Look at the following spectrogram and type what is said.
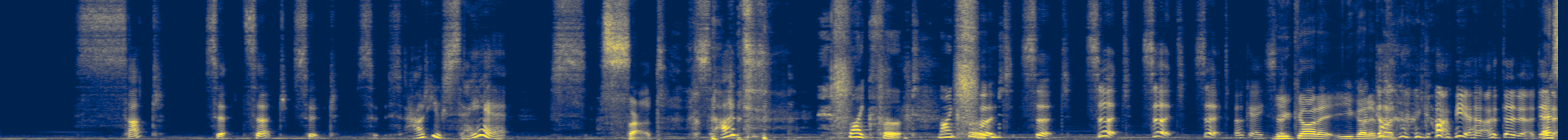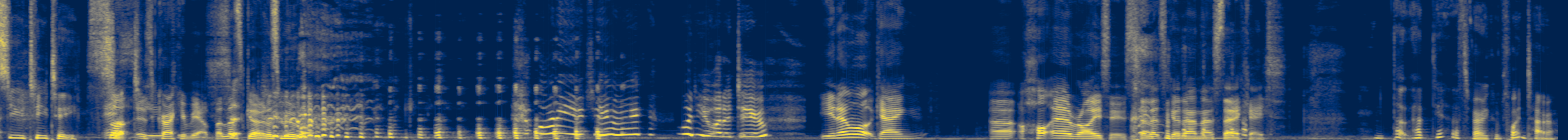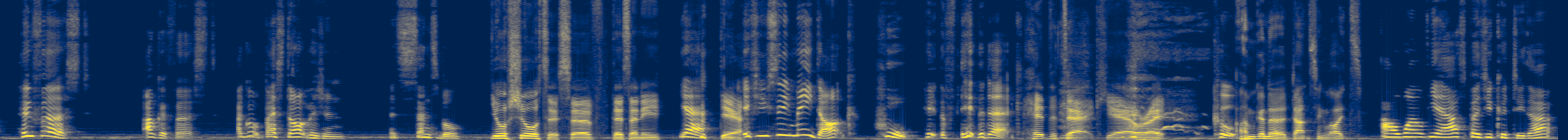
soot, soot, soot, soot. soot. How do you say it? S- Sut. soot, Like foot. Like foot. soot, soot, soot, soot, soot. Okay, You soot. got it. You got it, got, bud. I got yeah, I did it. I did it. S U T T. Sut is cracking me up. But let's go. Let's move on. what are you doing? What do you want to do? You know what, gang? Uh, hot air rises, so let's go down that staircase. That, that, yeah, that's a very good point, Tara. Who first? I'll go first. I got best dark vision. It's sensible. You're shorter, so if there's any Yeah. Yeah. If you see me duck, whew, hit the hit the deck. hit the deck, yeah, all right. Cool. I'm gonna dancing lights. Oh well, yeah. I suppose you could do that.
